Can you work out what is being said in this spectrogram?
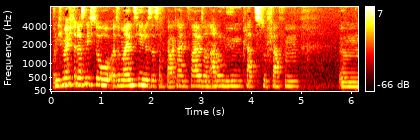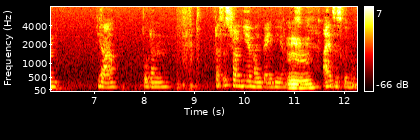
Und ich möchte das nicht so, also mein Ziel ist es auf gar keinen Fall, so einen anonymen Platz zu schaffen. Ähm, ja, wo dann, das ist schon hier mein Baby. Und mhm. eins ist genug.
